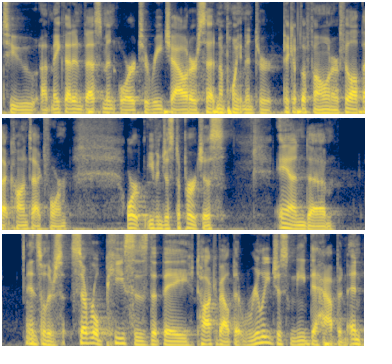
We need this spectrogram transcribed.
to uh, make that investment or to reach out or set an appointment or pick up the phone or fill out that contact form or even just to purchase. And, um, and so there's several pieces that they talk about that really just need to happen. And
